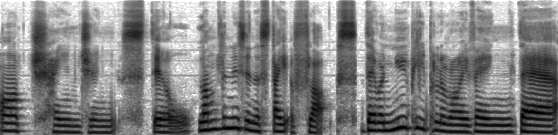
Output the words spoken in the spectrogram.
are changing still. London is in a state of flux. There are new people arriving There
